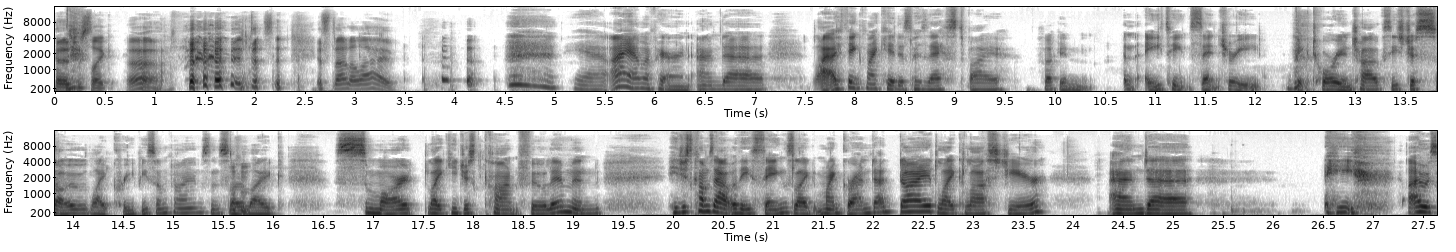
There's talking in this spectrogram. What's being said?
and it's just like, oh, it doesn't. It's not alive. Yeah, I am a parent, and uh, I I think my kid is possessed by fucking an 18th century Victorian child because he's just so like creepy sometimes and so like smart. Like you just can't fool him, and he just comes out with these things. Like my granddad died like last year, and uh, he. I was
